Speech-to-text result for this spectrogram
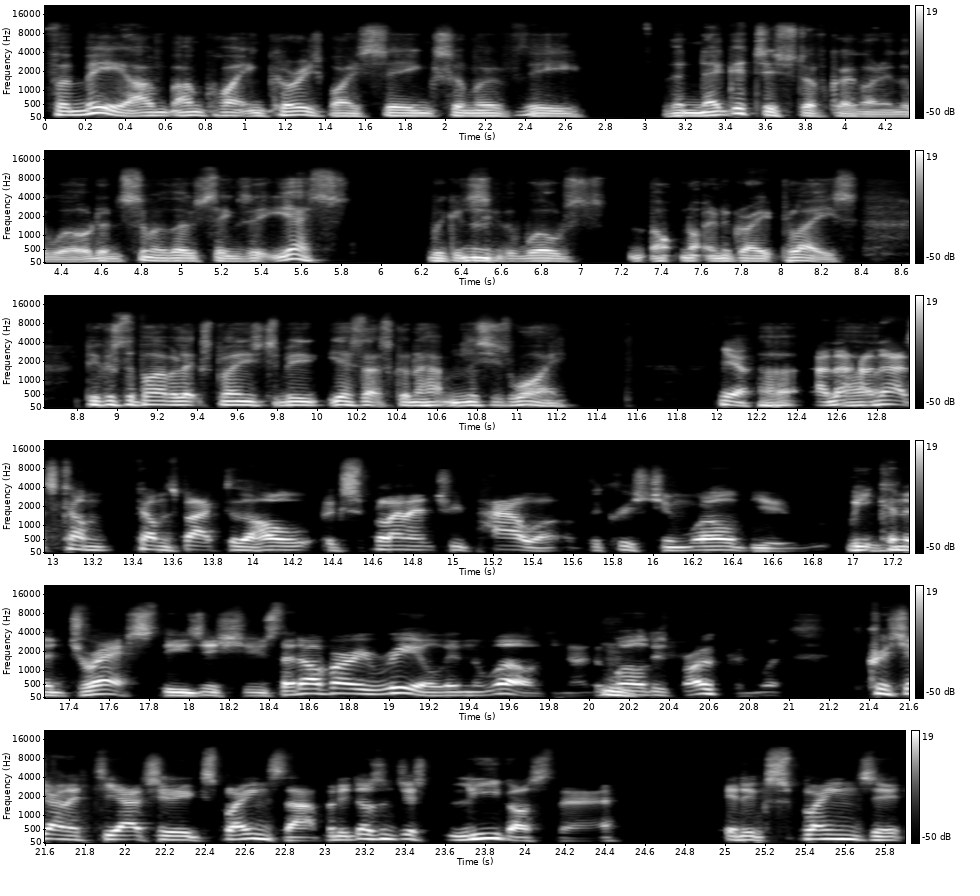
for me, I'm, I'm quite encouraged by seeing some of the the negative stuff going on in the world and some of those things that yes, we can mm. see the world's not, not in a great place. because the Bible explains to me, yes, that's going to happen. This is why. Yeah, uh, and that, uh, and that's come comes back to the whole explanatory power of the Christian worldview. We mm. can address these issues that are very real in the world. You know, the mm. world is broken. Christianity actually explains that, but it doesn't just leave us there. It explains it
